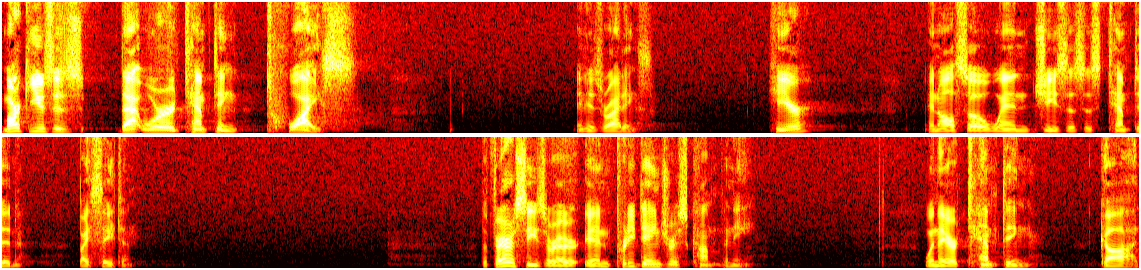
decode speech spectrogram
Mark uses that word tempting twice in his writings. Here, and also when Jesus is tempted by Satan. The Pharisees are in pretty dangerous company when they are tempting God,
